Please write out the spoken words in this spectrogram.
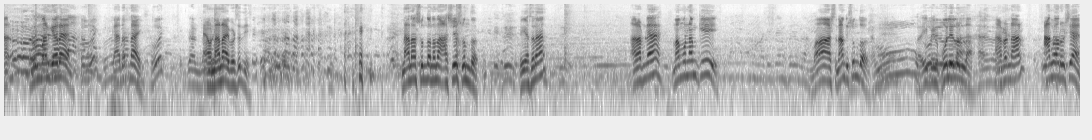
আর রুম্মান কে কাদাত নাই? না না দি। না না সুন্দর না না আসিও সুন্দর। ঠিক আছে না? আর আপনি মামুর নাম কি? মাস নাম তো সুন্দর। এই খলিলুল্লাহ। আপনার নাম? আনোয়ার হোসেন।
